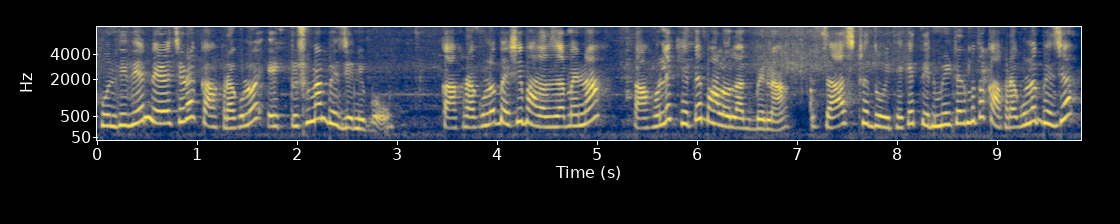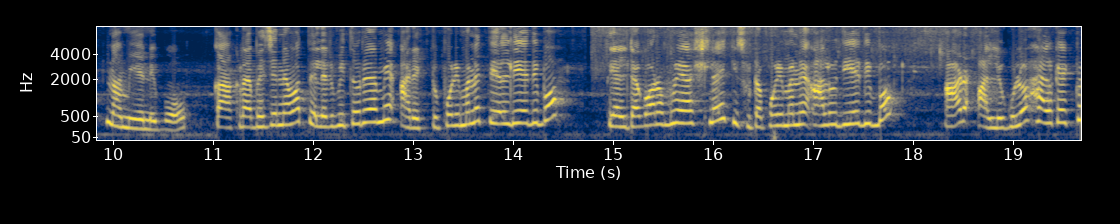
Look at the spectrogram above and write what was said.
খুন্তি দিয়ে নেড়ে চেড়ে কাঁকড়াগুলো একটু সময় ভেজে নিব। কাঁকড়াগুলো বেশি ভাজা যাবে না। তাহলে খেতে ভালো লাগবে না। জাস্ট দুই থেকে তিন মিনিটের মতো কাঁকড়াগুলো ভেজে নামিয়ে নেব। কাঁকড়া ভেজে নেওয়া তেলের ভিতরে আমি আরেকটু পরিমাণে তেল দিয়ে দিব। তেলটা গরম হয়ে আসলে কিছুটা পরিমাণে আলু দিয়ে দিব। আর আলুগুলো হালকা একটু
